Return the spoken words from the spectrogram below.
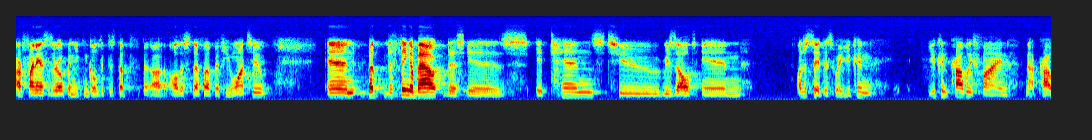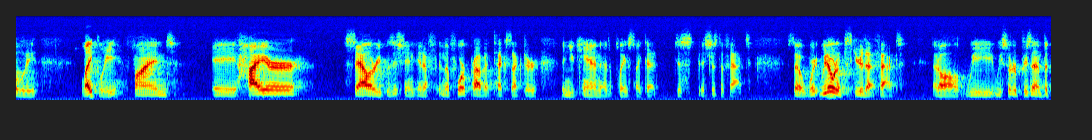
our finances are open. You can go look this stuff, uh, all this stuff up if you want to. And but the thing about this is it tends to result in I'll just say it this way. You can you can probably find not probably likely find a higher salary position in, a, in the for-profit tech sector than you can at a place like that. Just it's just a fact. So we're, we do not obscure that fact at all. We, we sort of present the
